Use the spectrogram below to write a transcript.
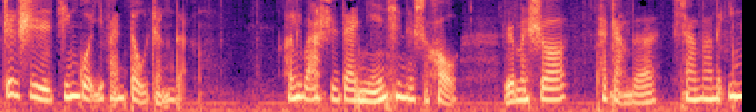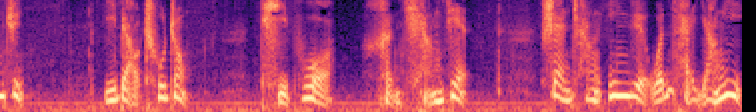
这个是经过一番斗争的。亨利八世在年轻的时候，人们说他长得相当的英俊，仪表出众，体魄。很强健，擅长音乐，文采洋溢，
